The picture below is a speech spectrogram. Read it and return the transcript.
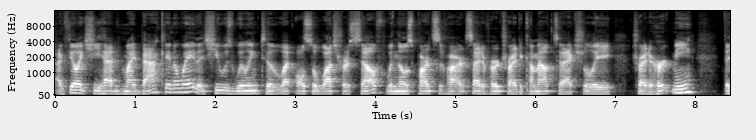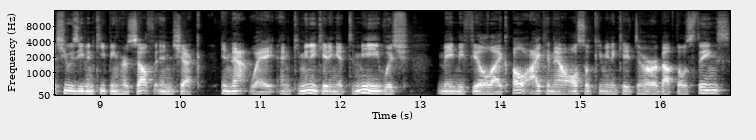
I feel like she had my back in a way that she was willing to let also watch herself when those parts of her side of her tried to come out to actually try to hurt me, that she was even keeping herself in check in that way and communicating it to me, which made me feel like, oh, I can now also communicate to her about those things.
